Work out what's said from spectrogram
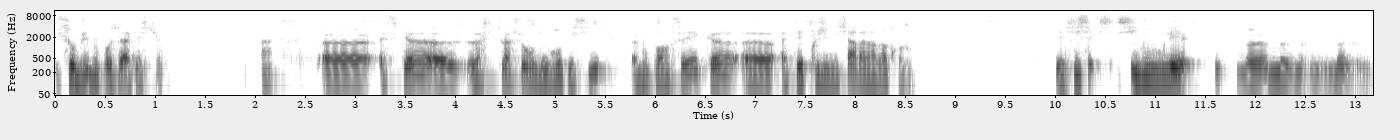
je suis obligé de vous poser la question hein, euh, Est-ce que euh, la situation du groupe ici, vous pensez qu'elle euh, a préjudiciable à l'un d'entre vous? Et si, vous voulez me, me,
